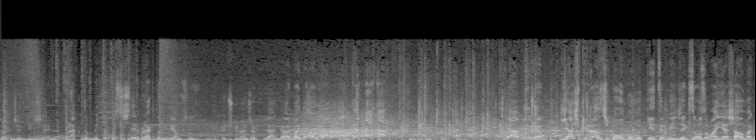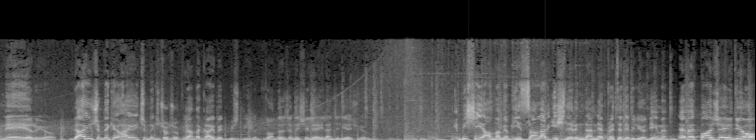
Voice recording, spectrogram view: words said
Çok çirkin şeyler. Bıraktım. Bütün pis işleri bıraktım biliyor musunuz? Üç gün önce falan galiba. Ya bilmiyorum. Yaş birazcık olgunluk getirmeyecekse o zaman yaş almak neye yarıyor? Ya içimdeki, hayır içimdeki çocuğu falan da kaybetmiş değilim. Son derece neşeli, eğlenceli yaşıyorum. Bir şeyi anlamıyorum. İnsanlar işlerinden nefret edebiliyor değil mi? Evet Bayce ediyor.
